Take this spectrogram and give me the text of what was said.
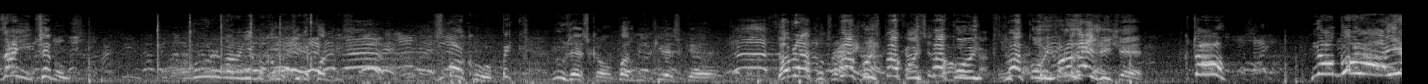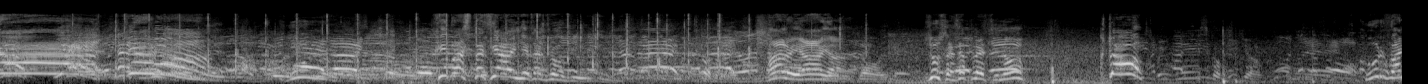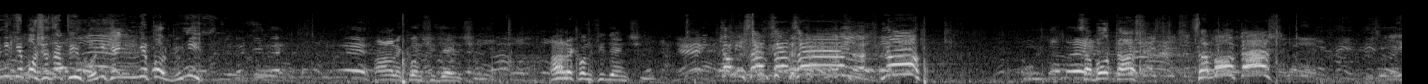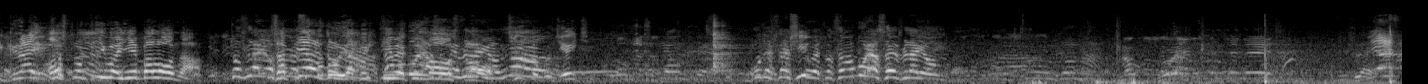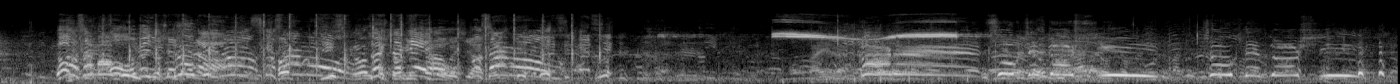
za nim, przebój! Kurwa, no nie komuś piłkę podbić. Z boku, pyk, nóżeczką, podbić piłeczkę. Dobra, spokój, spokój, spokój, spokój, rozejrzyj się! Kto? No gola! Nie! Nie ma! Chyba specjalnie tak robi. Ale jaja. Rzucaj za plecy, no. Kto? Kurwa, nikt nie poszedł za piłką, nikt jej nie podbił, nic. Ale konfidenci. Ale konfidenci. Ciągnij sam, sam, sam! No! Sabotaż! Sabotaż! I graj ostrą piłę, nie balona! To wleją Zapierdol jakąś piłę, kurwa, ostro. wleją, no! dzieci. Uderz na siłę, to samobuja sobie wleją. No samochód! O, widzisz jeszcze Drugie, raz! no, to samo! Coś takiego! To samo! Koniec! Sukces gości! Sukces gości!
